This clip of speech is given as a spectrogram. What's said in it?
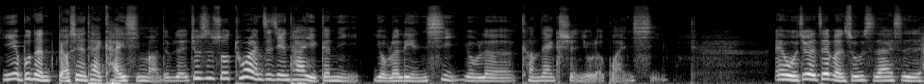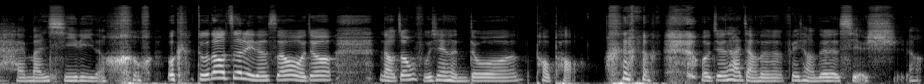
你也不能表现得太开心嘛，对不对？就是说，突然之间他也跟你有了联系，有了 connection，有了关系。哎，我觉得这本书实在是还蛮犀利的。我读到这里的时候，我就脑中浮现很多泡泡。我觉得他讲的非常的写实哈。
